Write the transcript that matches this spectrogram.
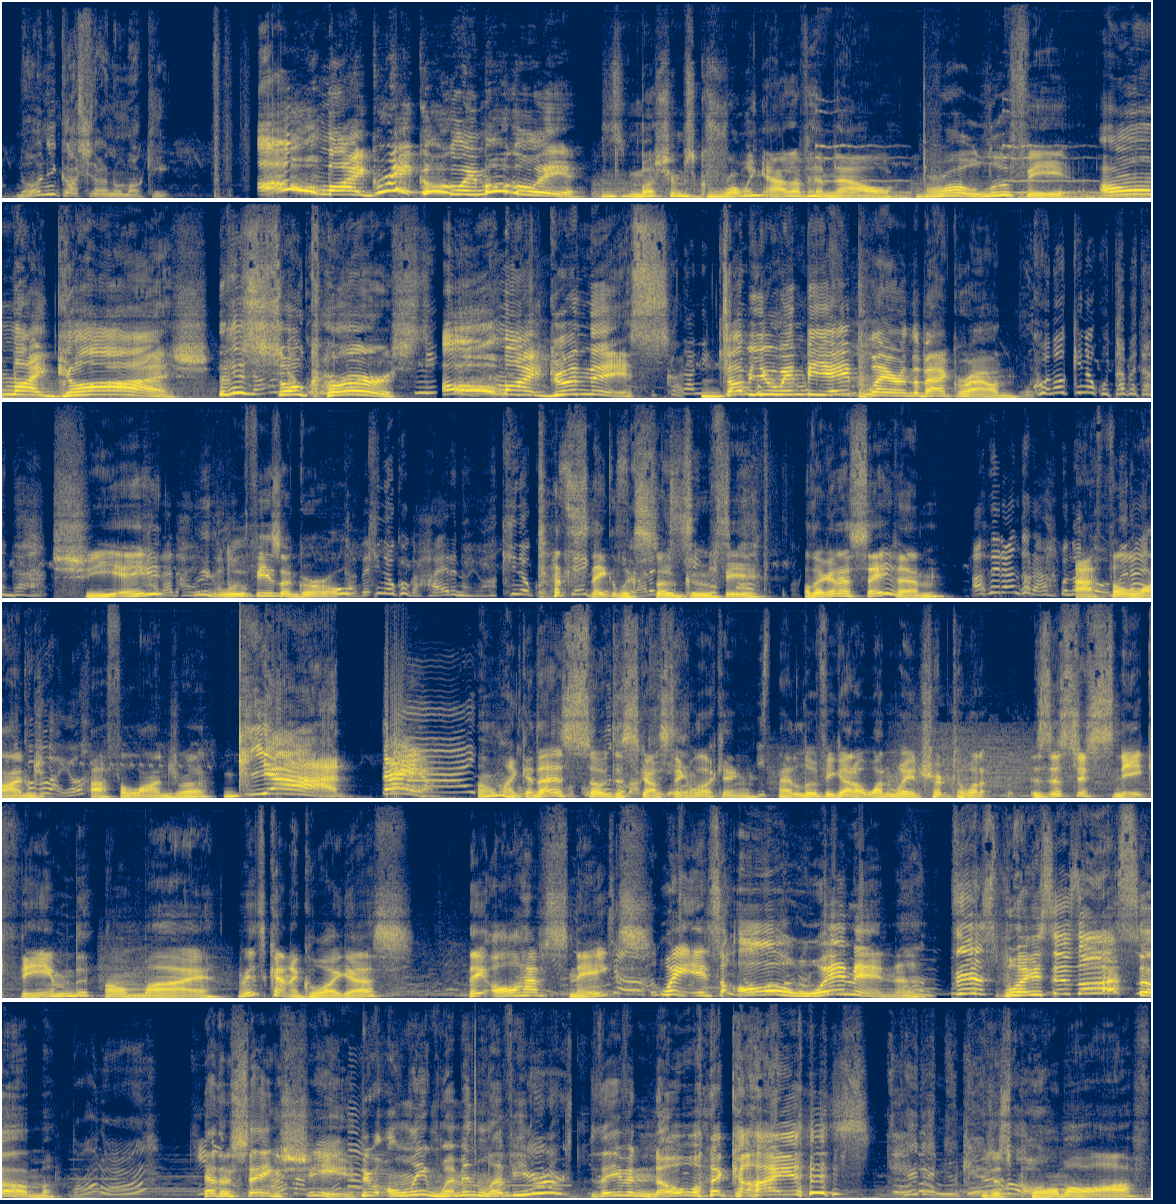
Oh my great googly moogly! This mushroom's growing out of him now. Bro, Luffy. Oh my gosh! This is so cursed! Oh my goodness! WNBA player in the background. She ate? I think Luffy's a girl? That snake looks so goofy. Well, they're gonna save him. Aphelandra. Aphelandra? God damn! Oh my god, that is so disgusting looking. Alright, Luffy got a one-way trip to what? Is this just snake themed? Oh my. I mean, it's kind of cool, I guess. They all have snakes? Wait, it's all women! This place is awesome! Yeah, they're saying she. Do only women live here? Do they even know what a guy is? You just pull them all off?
